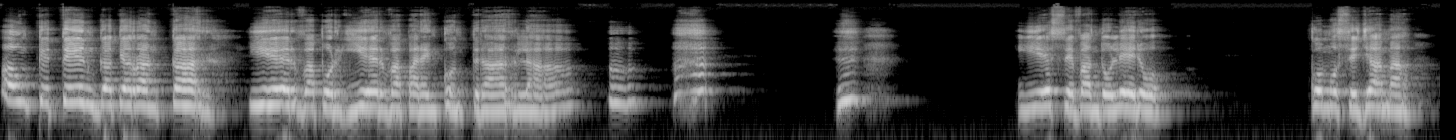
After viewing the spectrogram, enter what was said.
Aunque tenga que arrancar hierba por hierba para encontrarla. ¿Y ese bandolero? ¿Cómo se llama?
